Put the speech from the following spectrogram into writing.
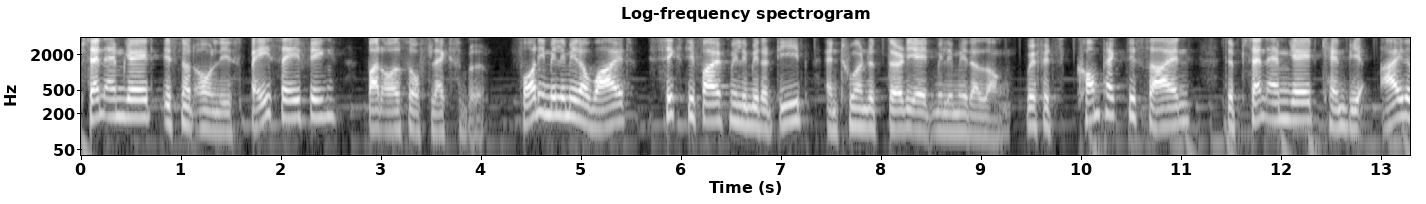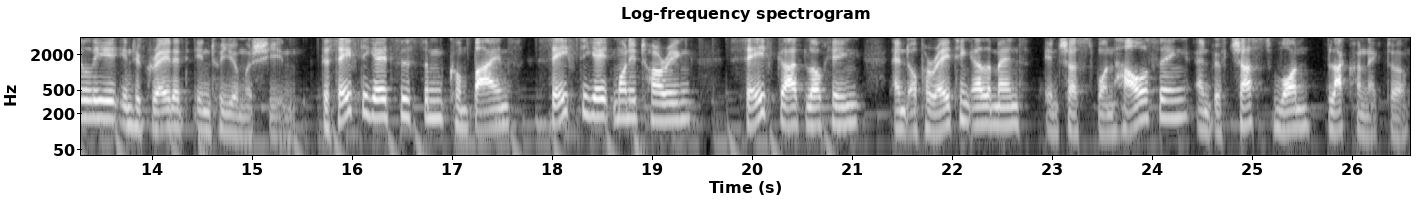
PSENmgate is not only space saving, but also flexible. 40mm wide, 65mm deep and 238mm long. With its compact design, the PSENmgate can be ideally integrated into your machine. The safety gate system combines safety gate monitoring, safeguard locking and operating elements in just one housing and with just one plug connector.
